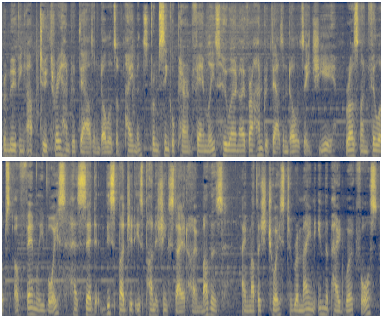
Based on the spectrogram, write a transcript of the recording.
removing up to $300,000 of payments from single parent families who earn over $100,000 each year. Rosalind Phillips of Family Voice has said this budget is punishing stay at home mothers. A mother's choice to remain in the paid workforce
